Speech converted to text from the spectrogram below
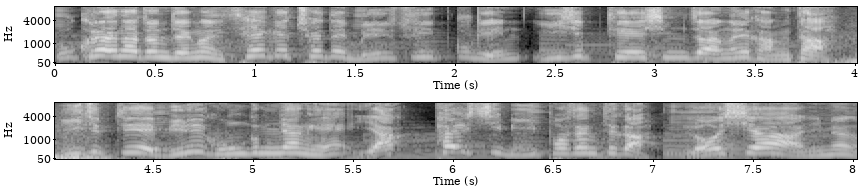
우크라이나 전쟁은 세계 최대 밀수입국인 이집트의 심장을 강타. 이집트의 밀 공급량의 약 82%가 러시아 아니면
